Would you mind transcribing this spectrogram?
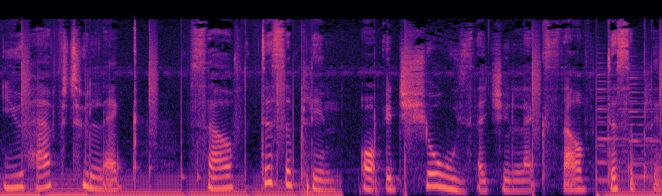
you have to lack self discipline or it shows that you lack self discipline.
